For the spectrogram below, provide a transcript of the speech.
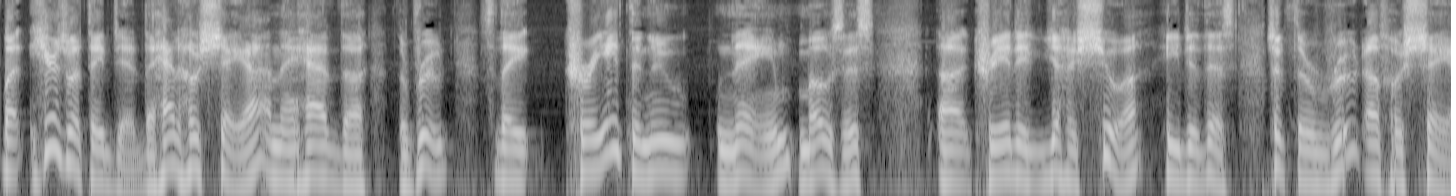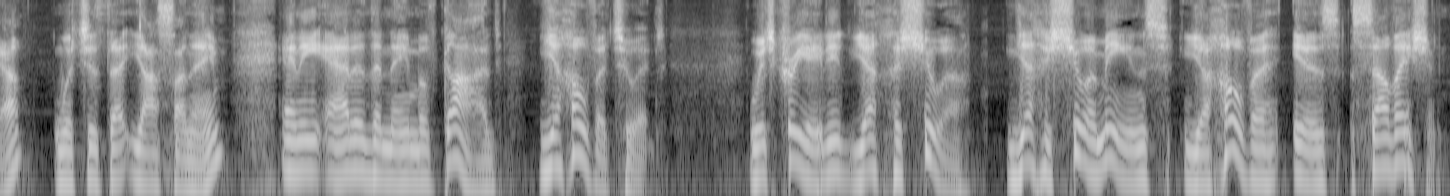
But here's what they did they had Hoshea and they had the, the root, so they create the new name, Moses, uh, created Yeshua. He did this. Took the root of Hoshea, which is that Yasa name, and he added the name of God, Jehovah, to it, which created Yeshua. Yeshua means Jehovah is salvation.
